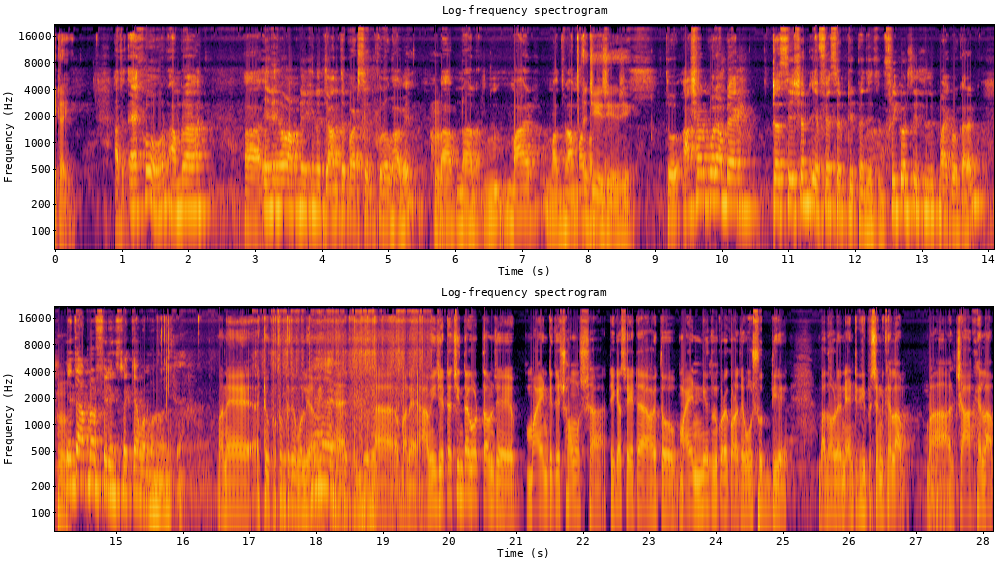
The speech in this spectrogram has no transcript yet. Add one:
এটাই। আচ্ছা এখন আমরা এনেও আপনি এখানে জানতে পারছেন কোনোভাবে। বা আপনার মায়ের মাধ্যমে আমার জি জি জি। তো আসার পরে আমরা একটা সেশন এফএসএম ট্রিটমেন্ট দিয়েছি ফ্রিকোয়েন্সি মাইক্রো কারেন্ট এতে আপনার ফিলিংসটা কেমন মনে হয়েছে মানে একটু প্রথম থেকে বলি আমি? হ্যাঁ, হ্যাঁ। মানে আমি যেটা চিন্তা করতাম যে মাইন্ডে যে সমস্যা ঠিক আছে? এটা হয়তো মাইন্ড নিয়ন্ত্রণ করে করা যাবে ওষুধ দিয়ে। বা ধরেন অ্যান্টি ডিপ্রেশন খেলাম বা চা খেলাম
